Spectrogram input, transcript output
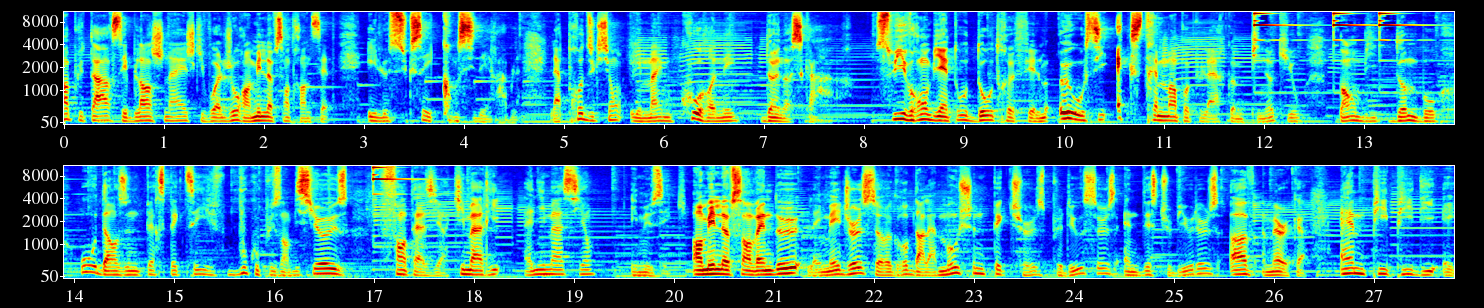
ans plus tard, c'est Blanche-Neige qui voit le jour en 1937 et le succès est considérable. La production est même couronnée d'un Oscar. Suivront bientôt d'autres films, eux aussi extrêmement populaires comme Pinocchio, Bambi, Dumbo ou, dans une perspective beaucoup plus ambitieuse, Fantasia, qui marie animation et musique. En 1922, les Majors se regroupent dans la Motion Pictures Producers and Distributors of America, MPPDA,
